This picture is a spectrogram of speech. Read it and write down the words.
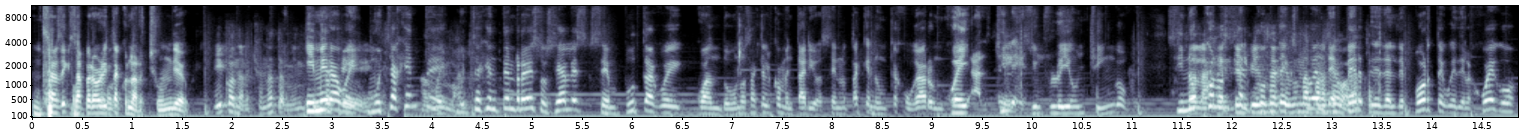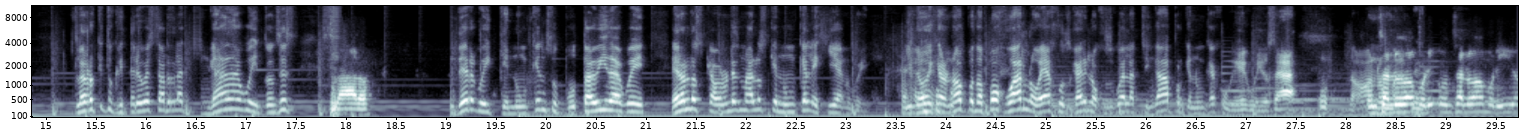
detalle. Sabes de que está pero ahorita con Archundia, güey. Y con Archuna también. Y mira, güey, mucha gente, mucha gente en redes sociales se emputa, güey, cuando uno saca el comentario. Se nota que nunca jugaron, güey, al Chile. Eso influye un chingo, güey. Si no O sea, la conoces el contexto del, del deporte, güey, del juego, claro que tu criterio va a estar de la chingada, güey. Entonces, Claro. Entender, güey, que nunca en su puta vida, güey, eran los cabrones malos que nunca elegían, güey. Y luego dijeron, no, pues no puedo jugar, lo voy a juzgar y lo juzgo de la chingada porque nunca jugué, güey. O sea, no, un, no saludo a mames. Muri- un saludo a Murillo.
